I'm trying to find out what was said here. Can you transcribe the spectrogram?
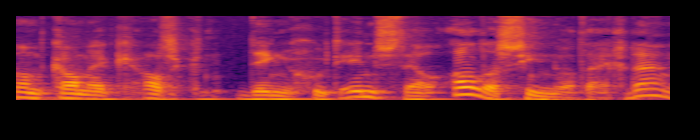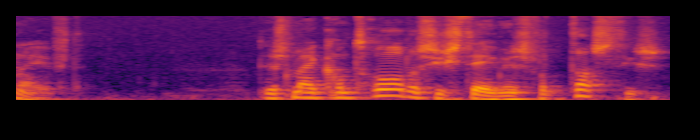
Dan kan ik, als ik het ding goed instel, alles zien wat hij gedaan heeft. Dus mijn controlesysteem is fantastisch.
